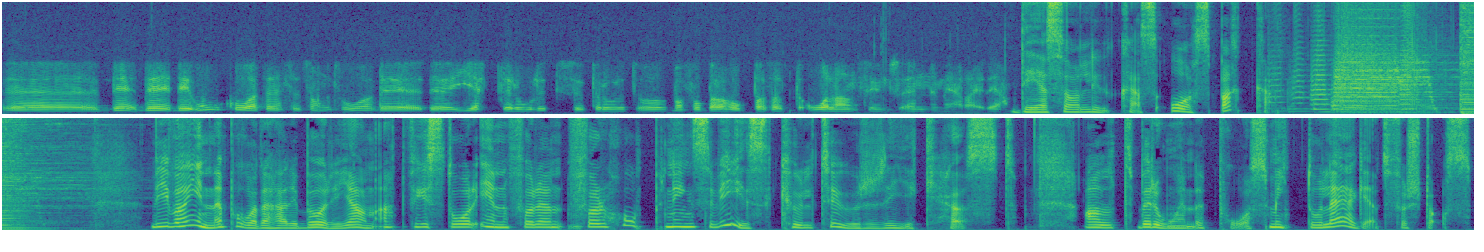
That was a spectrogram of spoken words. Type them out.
eh, det, det, det, är OK att det är en säsong två. Det, det är jätteroligt, superroligt och man får bara hoppas att Åland syns ännu mera i det. Det sa Lukas Åsbacka. Vi var inne på det här i början, att vi står inför en förhoppningsvis kulturrik höst. Allt beroende på smittoläget förstås.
